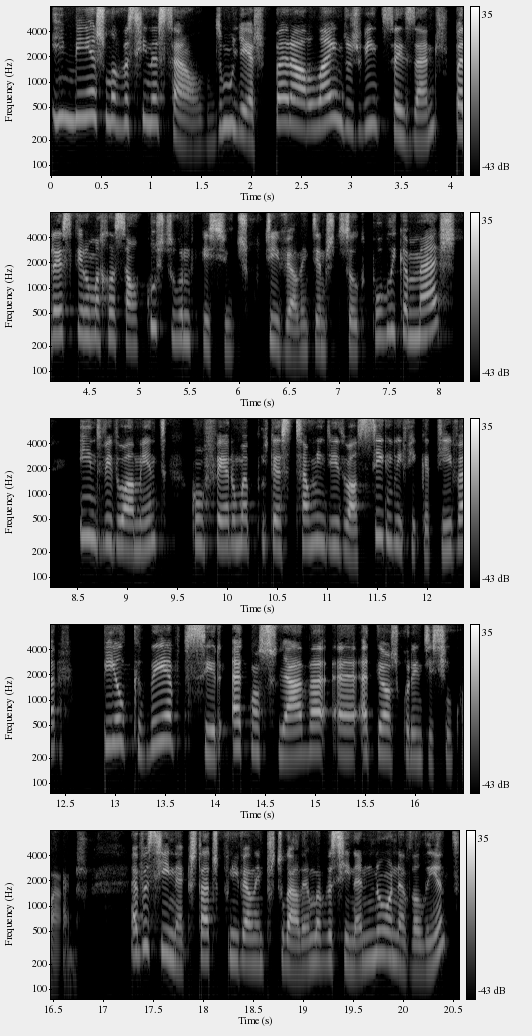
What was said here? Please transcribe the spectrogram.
E mesmo a vacinação de mulheres para além dos 26 anos parece ter uma relação custo-benefício discutível em termos de saúde pública, mas individualmente confere uma proteção individual significativa, pelo que deve ser aconselhada uh, até aos 45 anos. A vacina que está disponível em Portugal é uma vacina nonavalente,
